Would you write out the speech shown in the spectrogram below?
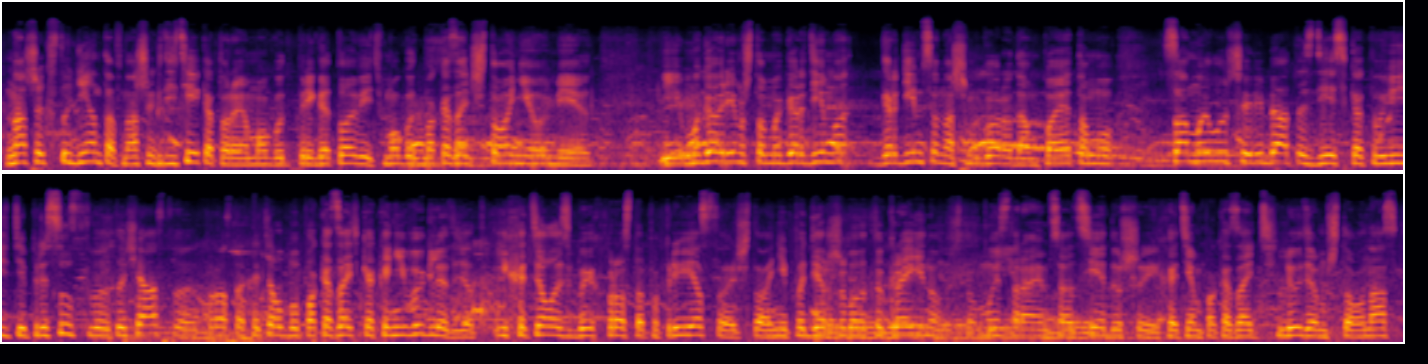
наших студентов, наших детей, которые могут приготовить, могут показать, что они умеют. И мы говорим, что мы гордим, гордимся нашим городом, поэтому самые лучшие ребята здесь, как вы видите, присутствуют, участвуют. Просто хотел бы показать, как они выглядят, и хотелось бы их просто поприветствовать, что они поддерживают Украину, что мы стараемся от всей души и хотим показать людям, что у нас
